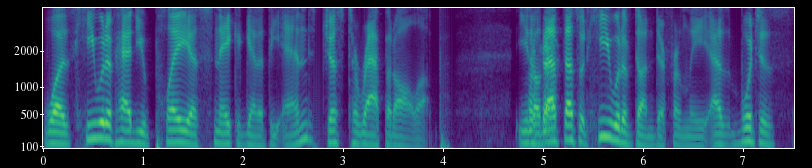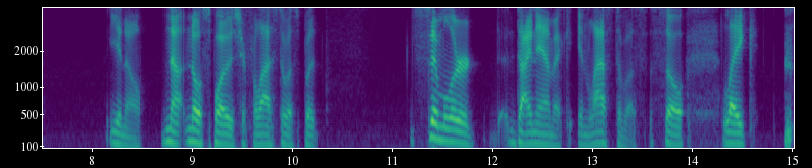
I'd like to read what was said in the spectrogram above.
was he would have had you play a Snake again at the end just to wrap it all up. You know, Okay. that that's what he would have done differently as which is you know, not no spoilers here for Last of Us, but similar dynamic in Last of Us. So, like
